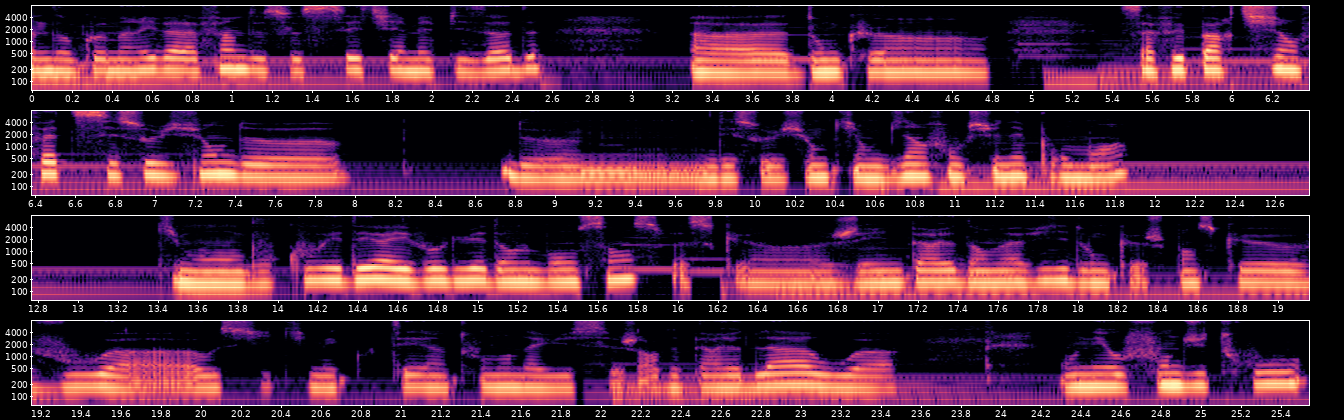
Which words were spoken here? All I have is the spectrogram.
donc on arrive à la fin de ce septième épisode. Euh, donc euh, ça fait partie en fait ces solutions de, de des solutions qui ont bien fonctionné pour moi, qui m'ont beaucoup aidé à évoluer dans le bon sens parce que euh, j'ai une période dans ma vie, donc je pense que vous aussi qui m'écoutez, hein, tout le monde a eu ce genre de période là où on est au fond du trou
